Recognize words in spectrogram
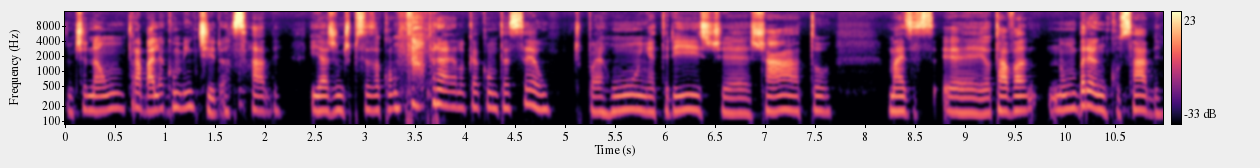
a gente não trabalha com mentira, sabe? E a gente precisa contar pra ela o que aconteceu. Tipo, é ruim, é triste, é chato. Mas é, eu tava num branco, sabe?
